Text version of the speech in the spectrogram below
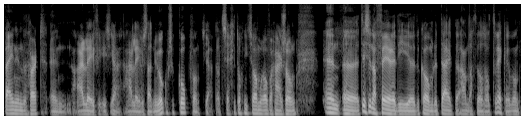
pijn in het hart. En haar leven, is, ja, haar leven staat nu ook op zijn kop. Want ja, dat zeg je toch niet zomaar over haar zoon. En eh, het is een affaire die eh, de komende tijd de aandacht wel zal trekken. Want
